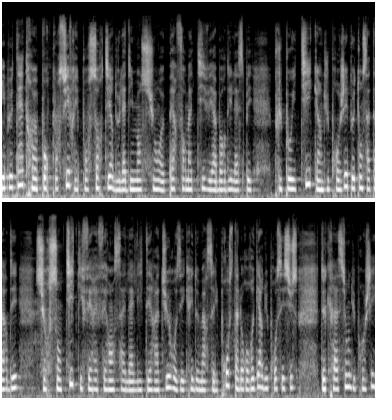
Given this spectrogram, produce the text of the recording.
Et peut-être pour poursuivre et pour sortir de la dimension euh, performative et aborder l'aspect plus poétique hein, du projet, peut-on s'attarder sur son titre qui fait référence à la littérature, aux écrits de Marcel Proust? Alors au regard du processus de création du projet,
